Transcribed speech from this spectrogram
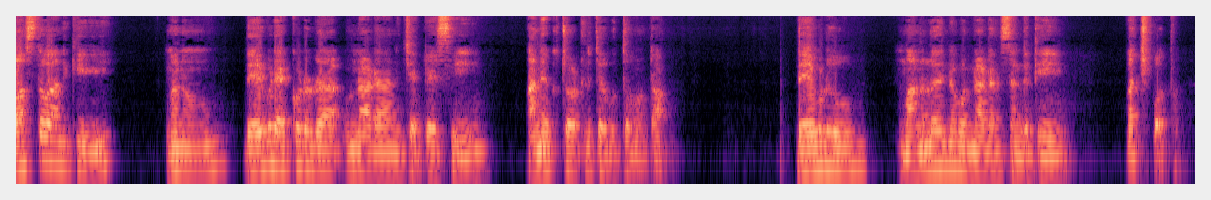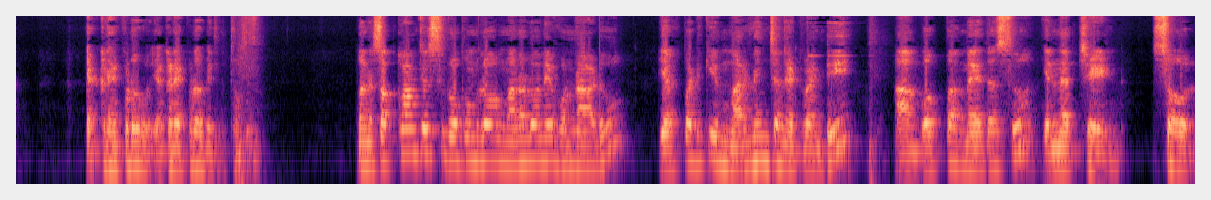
వాస్తవానికి మనం దేవుడు ఎక్కడ ఉన్నాడా అని చెప్పేసి అనేక చోట్ల తిరుగుతూ ఉంటాం. దేవుడు మనలోనే ఉన్నాడని సంగతి మర్చిపోతాం. ఎక్కడెక్కడో ఎక్కడెక్కడో వెతుకుతాం. మన సబ్కాన్షియస్ రూపంలో మనలోనే ఉన్నాడు ఎప్పటికీ మరణించనటువంటి ఆ గొప్ప మేధస్సు ఇన్నర్ చైల్డ్ సోల్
